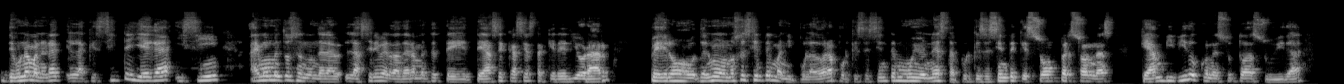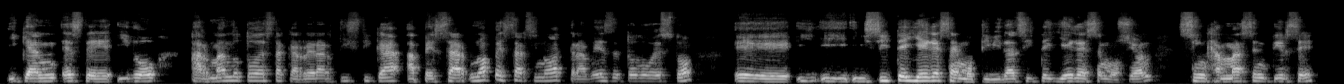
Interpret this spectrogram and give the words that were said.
de una manera en la que sí te llega y sí hay momentos en donde la, serie verdaderamente te, te hace casi hasta querer llorar, pero de nuevo no se siente manipuladora porque se siente muy honesta, porque se siente que son personas que han vivido con esto toda su vida y que han este, ido armando toda esta carrera artística a pesar, no a pesar, sino a través de todo esto. Eh, y, y, y sí te llega esa emotividad, sí te llega esa emoción sin jamás sentirse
